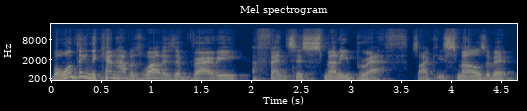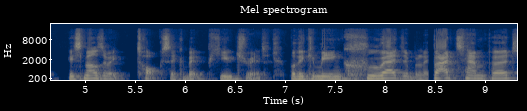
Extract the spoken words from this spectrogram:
But one thing they can have as well is a very offensive, smelly breath. It's like it smells a bit, it smells a bit toxic, a bit putrid. But they can be incredibly bad tempered,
